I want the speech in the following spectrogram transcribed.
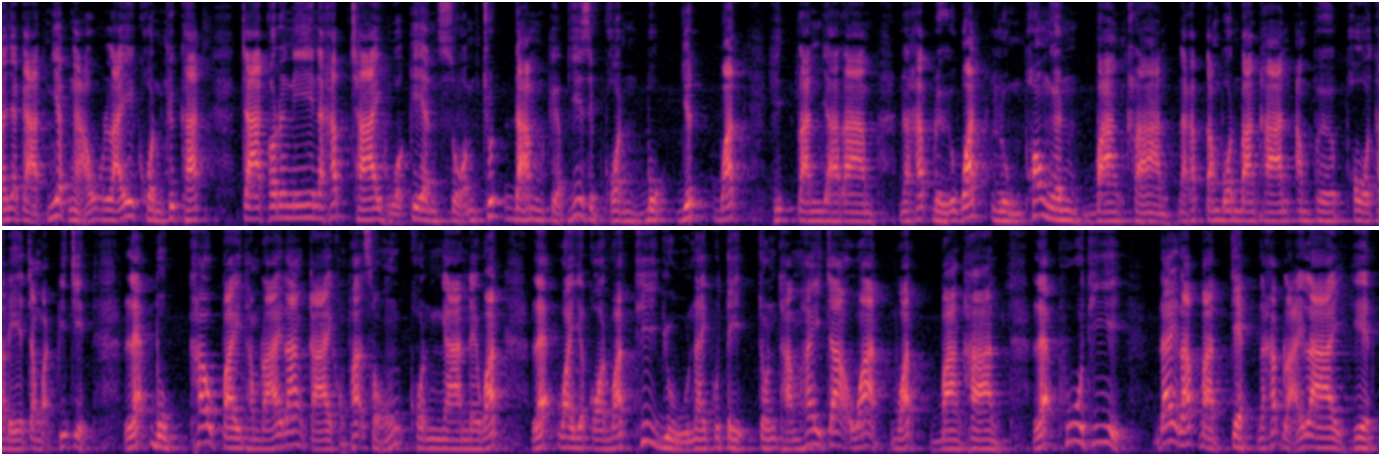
บรรยากาศเงียบเหงาไร้คนคึกคักจากกรณีนะครับชายหัวเกียนสวมชุดดำเกือบ 20 คน บุกยึดวัด หิรัญญารามนะครับหรือวัดหลุมพ่อเงินบางคลานนะครับตำบลบางคลานอำเภอโพทะเลจังหวัดพิจิตรและบุกเข้าไปทำร้ายร่างกายของพระสงฆ์คนงานในวัด และไวยากรวัดที่อยู่ในกุฏิจนทำให้เจ้าอาวาดวัดบางคลาน และผู้ที่ได้รับบาดเจ็บนะครับหลายรายเหตุ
